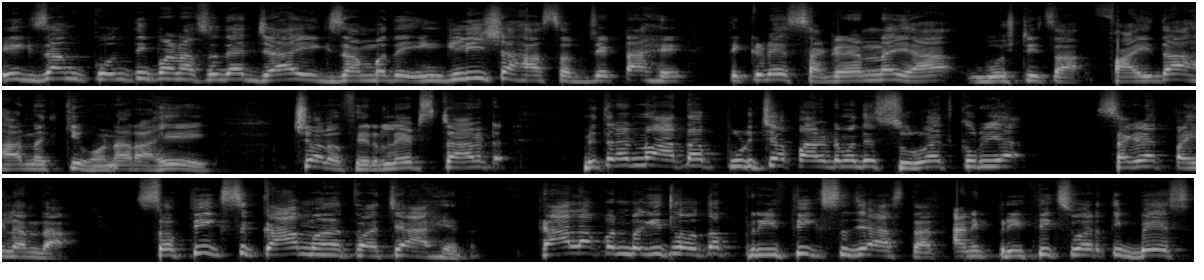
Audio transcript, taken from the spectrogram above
एक्झाम कोणती पण असू द्या ज्या एक्झाममध्ये इंग्लिश हा सब्जेक्ट आहे तिकडे सगळ्यांना या गोष्टीचा फायदा हा नक्की होणार आहे. चलो फिर लेट स्टार्ट मित्रांनो आता पुढच्या पार्टमध्ये सुरुवात करूया. सगळ्यात पहिल्यांदा सफिक्स का महत्त्वाचे आहेत? काल आपण बघितलं होतं प्रिफिक्स जे असतात आणि प्रिफिक्स वरती बेस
